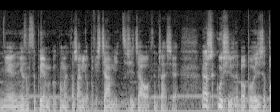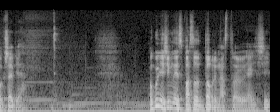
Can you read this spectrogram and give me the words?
nie, nie zasypujemy go komentarzami, opowieściami, co się działo w tym czasie. Aż kusi, żeby opowiedzieć o pogrzebie. Ogólnie zimny jest w bardzo dobrym nastroju. Jeśli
